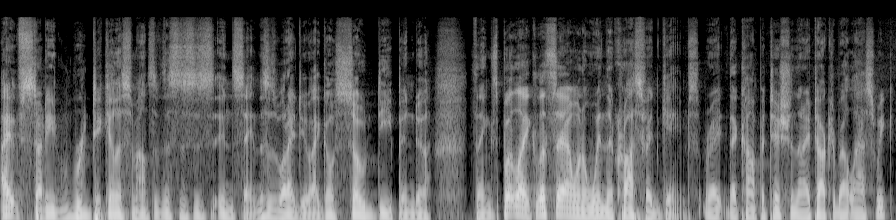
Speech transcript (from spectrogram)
I've studied ridiculous amounts of this. This is insane. This is what I do. I go so deep into things. But like let's say I want to win the CrossFit Games, right? That competition that I talked about last week.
